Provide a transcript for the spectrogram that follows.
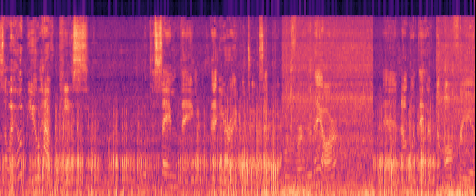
So I hope you have peace with the same thing that you're able to accept people for who they are and not what they have to offer you.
